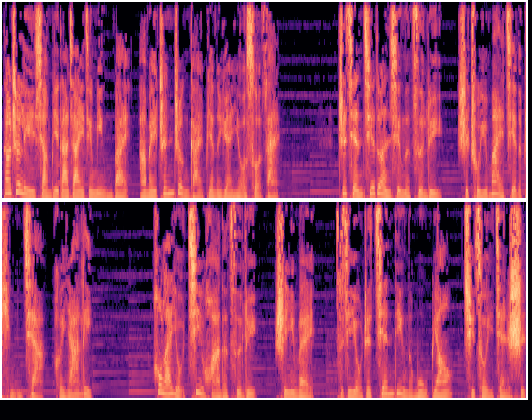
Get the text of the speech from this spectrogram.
到这里，想必大家已经明白阿梅真正改变的缘由所在。之前阶段性的自律是出于外界的评价和压力，后来有计划的自律是因为自己有着坚定的目标去做一件事。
